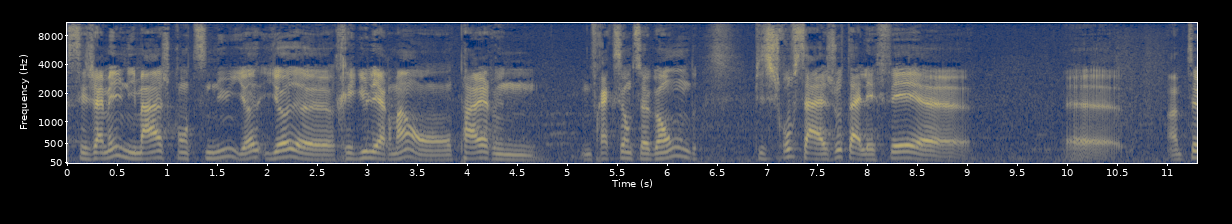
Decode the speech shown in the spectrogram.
c'est jamais une image continue. Il y a, il y a régulièrement, on perd une, une fraction de seconde puis je trouve que ça ajoute à l'effet euh, euh, un, petit,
